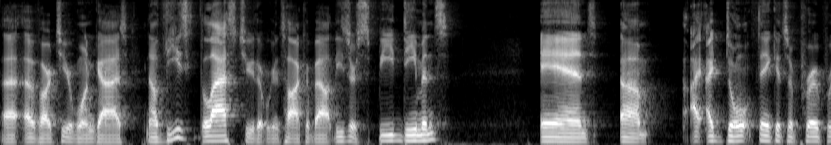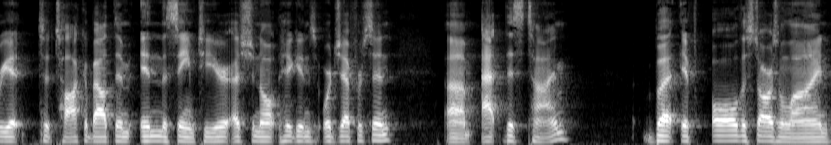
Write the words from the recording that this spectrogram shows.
uh, of our tier one guys. Now these the last two that we're going to talk about, these are speed demons, and um, I, I, don't think it's appropriate to talk about them in the same tier as Shenault, Higgins, or Jefferson um, at this time. But if all the stars align,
